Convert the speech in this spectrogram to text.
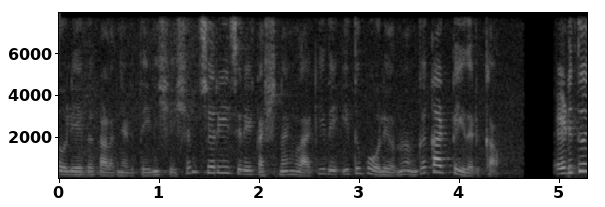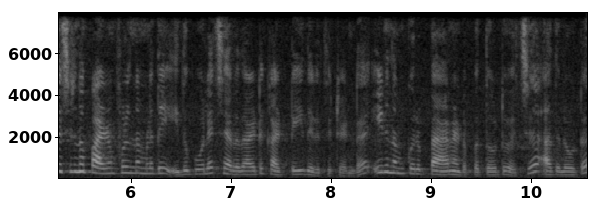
തൊലിയൊക്കെ കളഞ്ഞെടുത്തതിന് ശേഷം ചെറിയ ചെറിയ കഷ്ണങ്ങളാക്കി ഇത് ഇതുപോലെ ഒന്ന് നമുക്ക് കട്ട് ചെയ്തെടുക്കാം. എടുത്തു വെച്ചിരുന്ന പഴം ഫുൾ നമ്മളിത് ഇതുപോലെ ചെറുതായിട്ട് കട്ട് ചെയ്തെടുത്തിട്ടുണ്ട്. ഇനി നമുക്കൊരു പാൻ അടുപ്പത്തോട്ട് വെച്ച് അതിലോട്ട്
